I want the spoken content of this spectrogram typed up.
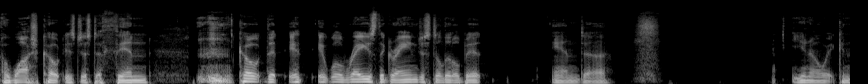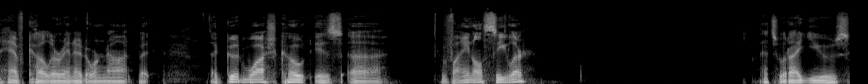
A wash coat is just a thin coat that it, it will raise the grain just a little bit and uh, you know it can have color in it or not but a good wash coat is a vinyl sealer that's what i use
